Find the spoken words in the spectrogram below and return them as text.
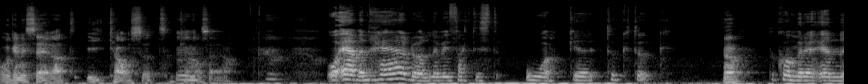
organiserat i kaoset kan Mm. man säga. Och även här då när vi faktiskt åker tuk-tuk. Ja. Då kommer det en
